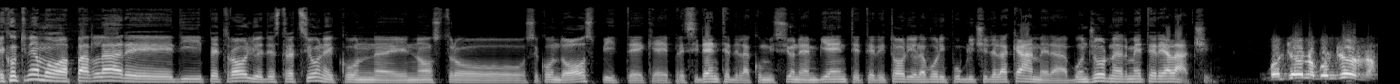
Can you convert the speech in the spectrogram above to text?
E continuiamo a parlare di petrolio ed estrazione con il nostro secondo ospite che è presidente della Commissione Ambiente, Territorio e Lavori Pubblici della Camera. Buongiorno Ermete Realacci. Buongiorno, buongiorno.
